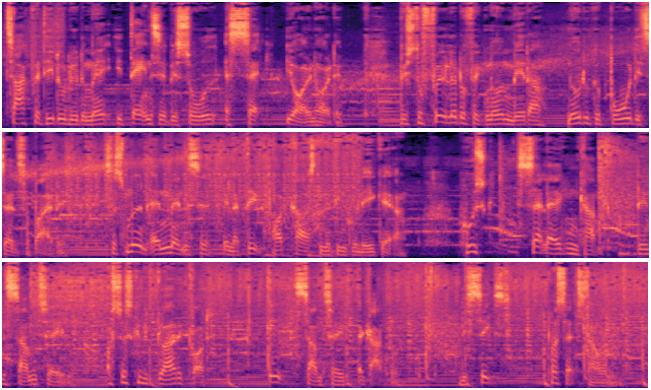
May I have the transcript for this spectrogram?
Tak fordi du lyttede med i dagens episode af Salg i Øjenhøjde. Hvis du føler, du fik noget med dig, noget du kan bruge i dit salgsarbejde, så smid en anmeldelse eller del podcasten med dine kollegaer. Husk, salg er ikke en kamp, det er en samtale, og så skal vi gøre det godt én samtale ad gangen. Vi ses på salgstavlen.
